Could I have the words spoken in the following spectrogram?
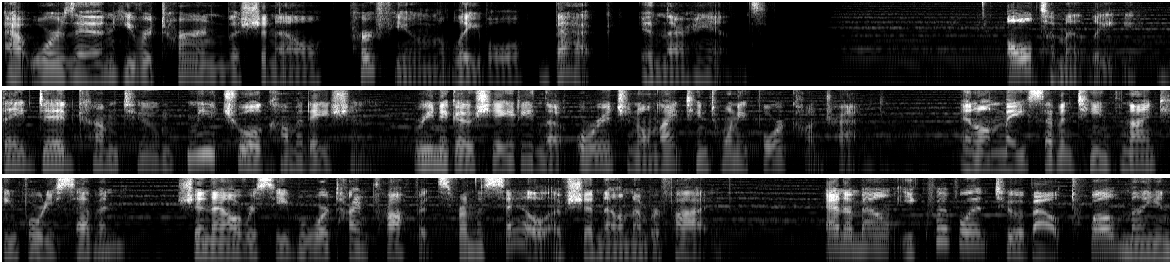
At war's end, he returned the Chanel perfume label back in their hands. Ultimately, they did come to mutual accommodation, renegotiating the original 1924 contract. And on May 17, 1947, Chanel received wartime profits from the sale of Chanel No. 5, an amount equivalent to about $12 million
